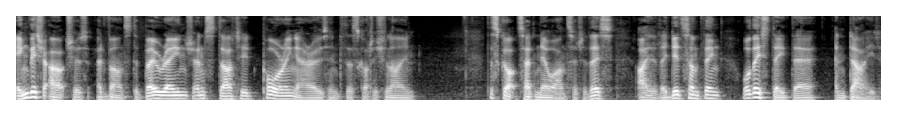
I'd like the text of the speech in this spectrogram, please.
English archers advanced to bow range and started pouring arrows into the Scottish line. The Scots had no answer to this. Either they did something, or they stayed there and died.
